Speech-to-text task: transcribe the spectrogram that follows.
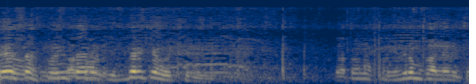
లేదు సార్ పోయినసారి ఇద్దరికే వచ్చింది. గతంలో ఇప్పుడు ఇందిరం కాలనీ నుంచి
